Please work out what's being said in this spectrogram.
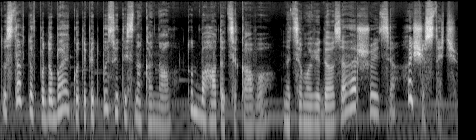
то ставте вподобайку та підписуйтесь на канал. Тут багато цікавого. На цьому відео завершується. Хай щастить!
